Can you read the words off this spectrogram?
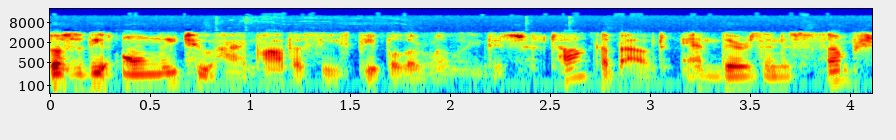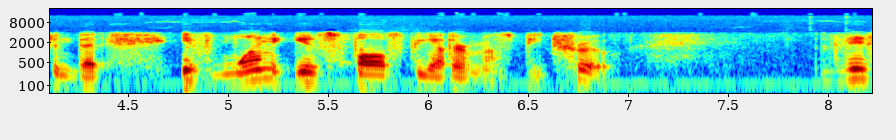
Those are the only two hypotheses people are willing to talk about, and there's an assumption that if one is false, the other must be true. This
